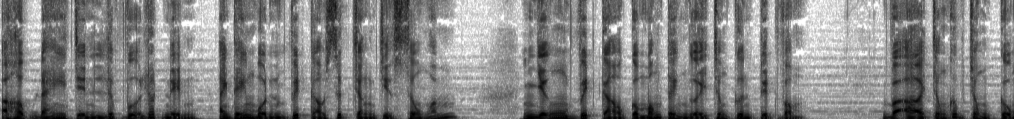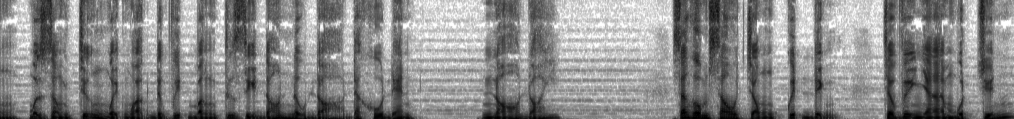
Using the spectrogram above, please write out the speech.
Ở hốc đáy trên lớp vữa lót nền, Anh thấy một vết cào sức chẳng chịt sâu hoắm. Những vết cào của móng tay người trong cơn tuyệt vọng. Và ở trong góc trong cùng, Một dòng chữ nguệch ngoạc được viết bằng thứ gì đó nâu đỏ đã khô đen. Nó đói Sáng hôm sau chồng quyết định Trở về nhà một chuyến.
